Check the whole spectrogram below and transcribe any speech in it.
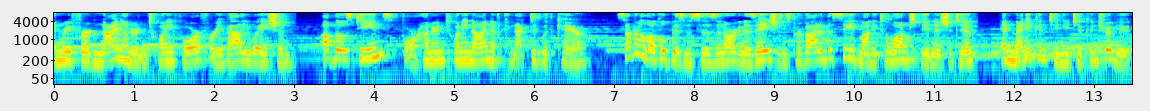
and referred 924 for evaluation. Of those teens, 429 have connected with care. Several local businesses and organizations provided the seed money to launch the initiative, and many continue to contribute.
